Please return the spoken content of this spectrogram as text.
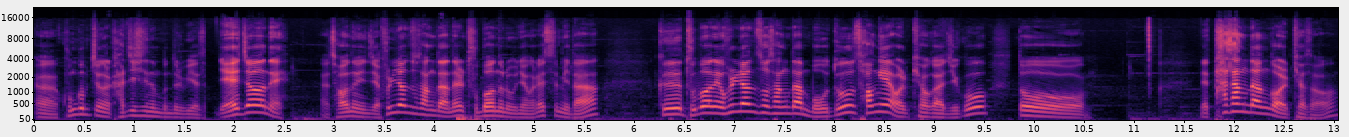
어, 궁금증을 가지시는 분들을 위해서 예전에 저는 이제 훈련소 상단을 두 번으로 운영을 했습니다. 그 두 번의 훈련소 상단 모두 성에 얽혀가지고 또 타상단과 얽혀서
